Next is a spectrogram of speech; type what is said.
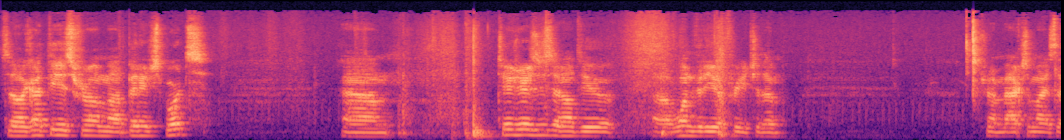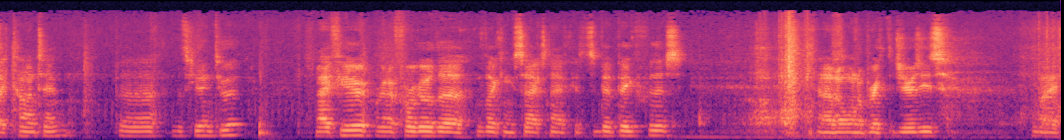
so I got these from uh, Ben H Sports. Um, two jerseys and I'll do uh, one video for each of them. Try to maximize that content. But uh, let's get into it. Knife here, we're going to forego the Viking Sax knife because it's a bit big for this. And I don't want to break the jerseys by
